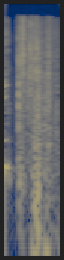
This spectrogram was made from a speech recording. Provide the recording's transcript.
Hip.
